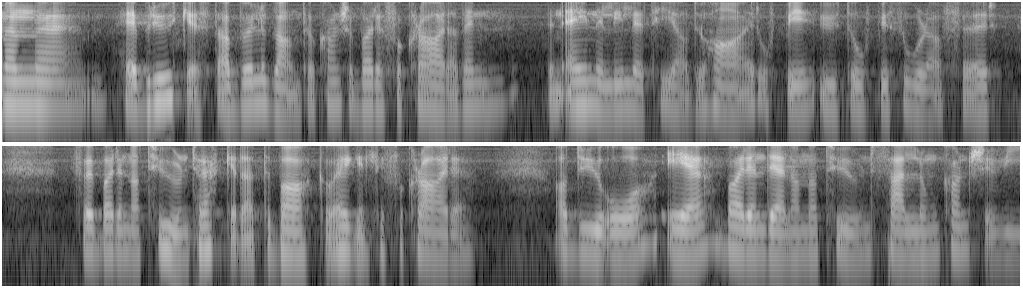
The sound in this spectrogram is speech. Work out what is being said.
men uh, her brukes da bølgene til å kanskje bare forklare den den ene lille tida du har oppi, ute opp i sola før, før bare naturen trekker deg tilbake og egentlig forklarer at du òg er bare en del av naturen, selv om kanskje vi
